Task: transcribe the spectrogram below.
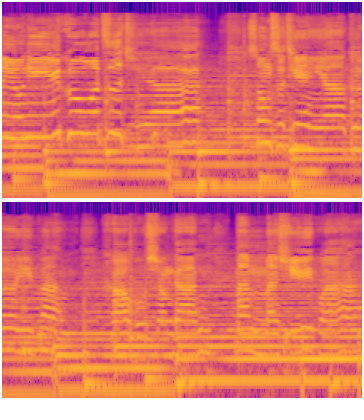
没有你以后我自己爱，从此天涯各一半，毫不相干，慢慢习惯。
